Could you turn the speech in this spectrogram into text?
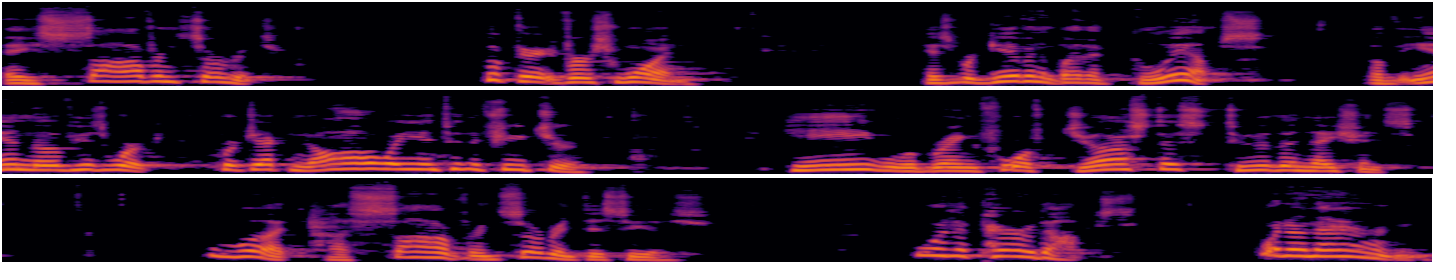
A sovereign servant. Look there at verse 1. As we're given but a glimpse of the end of his work, projecting all the way into the future. He will bring forth justice to the nations. What a sovereign servant this is. What a paradox. What an irony.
